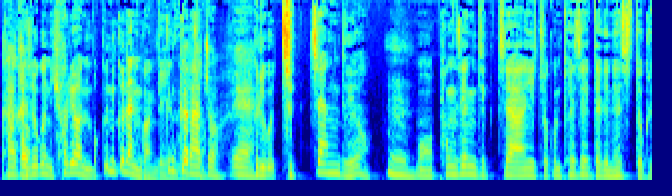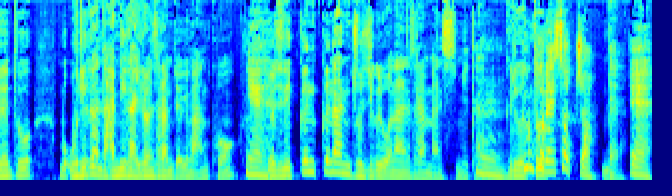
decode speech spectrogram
가족. 은 혈연 뭐 끈끈한 관계인 끈끈하죠. 예. 그리고 직장도요. 음. 뭐 평생 직장이 조금 퇴색되긴 했어도 그래도 뭐 우리가 남이가 이런 사람도 여기 많고 예. 여전히 끈끈한 조직을 원하는 사람 많습니다. 음. 그리고 끈끈했었죠. 또, 네. 예.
